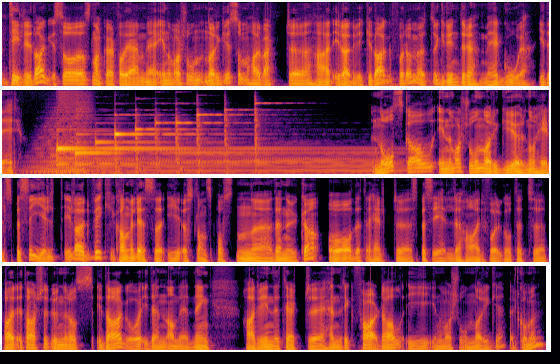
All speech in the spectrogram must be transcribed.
Tidligere i dag så snakka i hvert fall jeg med Innovasjon Norge, som har vært eh, her i Larvik i dag for å møte gründere med gode ideer. Nå skal Innovasjon Norge gjøre noe helt spesielt i Larvik, kan vi lese i Østlandsposten eh, denne uka. Og dette helt eh, spesielle har foregått et par etasjer under oss i dag, og i den anledning har vi invitert Henrik Fardal i Innovasjon Norge. Velkommen.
